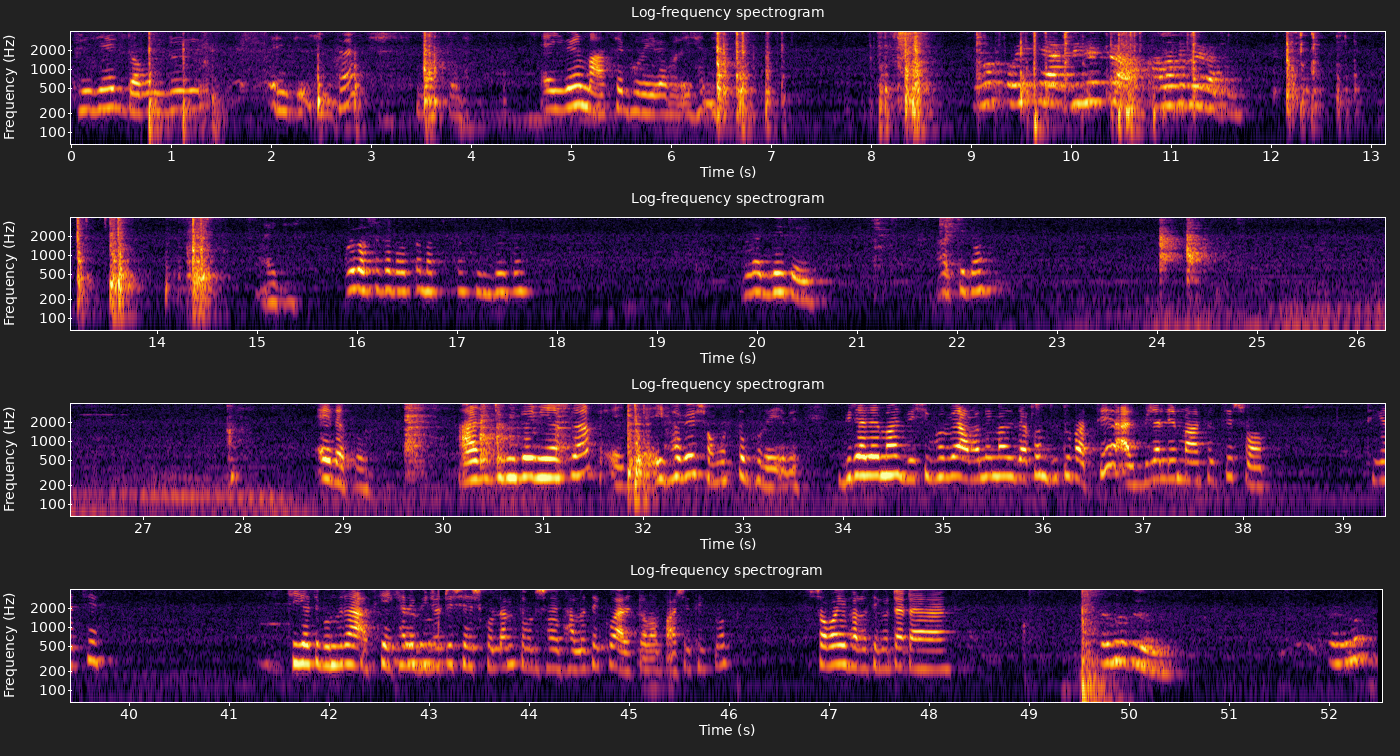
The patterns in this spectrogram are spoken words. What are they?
ফ্রিজের ডবল ডোর এই যে এখানটা, দেখো। এইবার মাসে ভরে যাবে আমার এখানে। ওই আলাদা করে রাখব। এই যে। ওই ধরতাম বাচ্চাটা কিনবে এটা। একদিন ওই আর কি দাও? এই দেখো আর নিয়ে আসলাম এই এইভাবে সমস্ত ভরে যাবে। বিড়ালের মাছ বেশি ভরবে আমাদের মাছ দেখো দুটো পাত্রে আর বিড়ালের মাছ হচ্ছে সব। ঠিক আছে? ঠিক আছে বন্ধুরা, আজকে এখানে ভিডিওটি শেষ করলাম। তোমরা সবাই ভালো থেকো আর একটু আমার পাশে থেকো। সবাই ভালো থেকো, টাটা।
